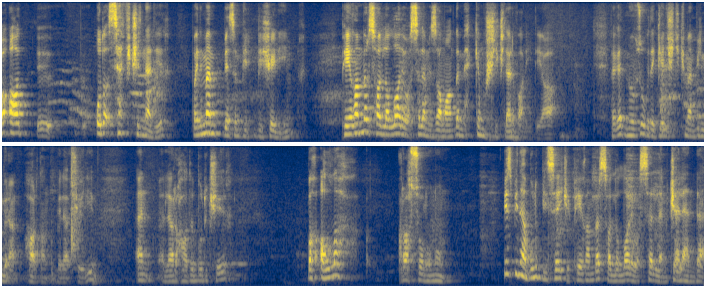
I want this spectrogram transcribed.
ad, e, o da səhv fikir nədir? Bax indi mən məsələn bir, bir şey deyim. Peyğəmbər sallallahu əleyhi və səlləm zamanında Məkkə müşrikləri var idi ya. Fəqət mövzu o qədər genişdir ki, mən bilmirəm hardan belə şey deyim. Ən rahatı budur ki, bax Allah Rasulunun biz bir dənə bunu bilsək ki, Peyğəmbər sallallahu əleyhi və səlləm gələndə,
